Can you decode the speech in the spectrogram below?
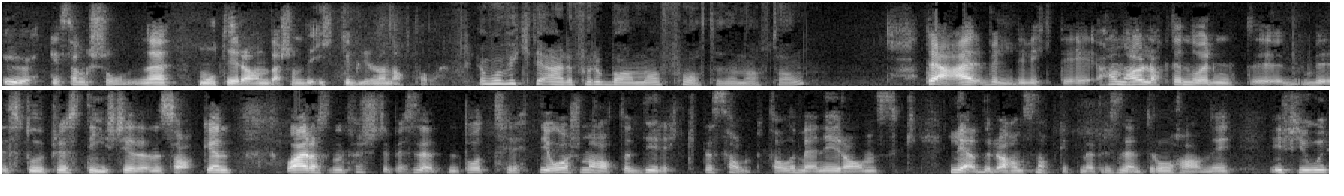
øke sanksjonene mot Iran dersom det ikke blir noen avtale. Hvor viktig er det for Obama å få til den avtalen? Det er veldig viktig. Han har jo lagt enormt eh, stor prestisje i denne saken. Og er altså den første presidenten på 30 år som har hatt en direkte samtale med en iransk leder da han snakket med president Rouhani i fjor.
